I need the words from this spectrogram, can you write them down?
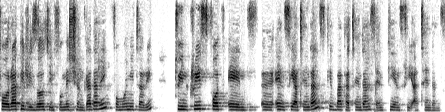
for rapid result information gathering for monitoring to increase fourth ANC, uh, ANC attendance, birth attendance, and PNC attendance.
